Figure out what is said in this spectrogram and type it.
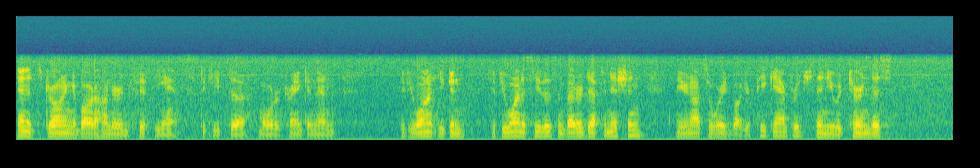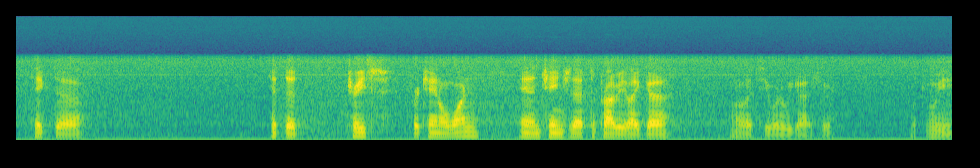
and it's drawing about 150 amps to keep the motor cranking and if you want you can if you want to see this in better definition and you're not so worried about your peak amperage then you would turn this take the hit the trace for channel 1 and change that to probably like a well let's see what do we got here? What can we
